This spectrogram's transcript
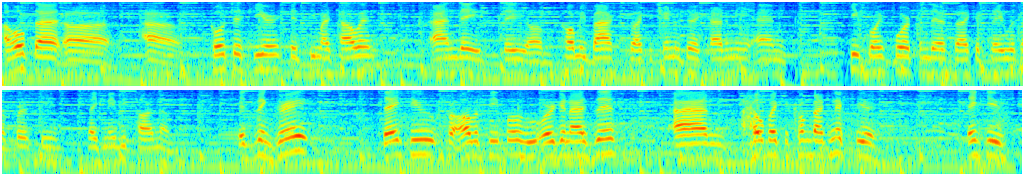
I hope that uh, uh, coaches here can see my talents, and they they um, call me back so I can train with their academy and keep going forward from there so I can play with the first team, like maybe Tottenham. It's been great. Thank you for all the people who organized this, and I hope I can come back next year. Thank you.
